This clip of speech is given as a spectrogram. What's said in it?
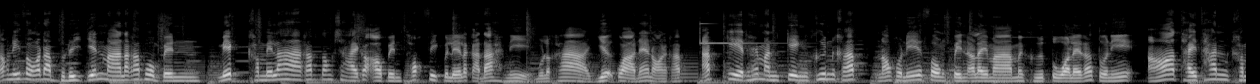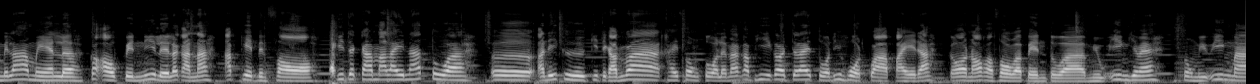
งนอกนี้ส่งระดับรีเจนมานะครับผมเป็นเมกคาเมล่าครับต้องชายก็เอาเป็นท็อกซิกไปเลยแล้วกันนะนี่มูลค่าเยอะกว่าแน่นอนครับ อัปเกรดให้มันเก่งขึ้นครับ น้องคนนี้ส่งเป็นอะไรมา มันคือตัวอะไรนะตัวนี้ อ๋อไททันคาเมล่าแมนเลย ก็เอาเป็นนี่เลยแล้วกันนะ อัปเกรดเป็นซอ กิจกรรมอะไรนะตัว เออ อันนี้คือกิจกรรมว่าใครส่งตัวอะไรมาก็พี่ก็จะได้ตัวที่โหดกว่าไปนะ ก็น้องเขาส่งมาเป็นตัวมิวอิงใช่ไหมส่งมิวอิงมา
